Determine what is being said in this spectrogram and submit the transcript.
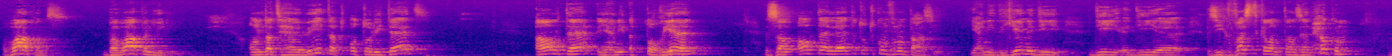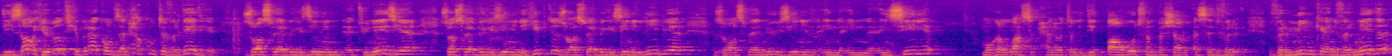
wapens, bewapen jullie. Omdat hij weet dat autoriteit altijd, yani het togyan, zal altijd leiden tot confrontatie. Yani degene die, die, die uh, zich vastklampt aan zijn hukum, die zal geweld gebruiken om zijn hukum te verdedigen. Zoals we hebben gezien in Tunesië, zoals we hebben gezien in Egypte, zoals we hebben gezien in Libië, zoals wij nu zien in, in, in, in Syrië. Mogen Allah subhanahu wa ta'ala die tagoed van Bashar al-Assad ver, verminken en vernederen.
